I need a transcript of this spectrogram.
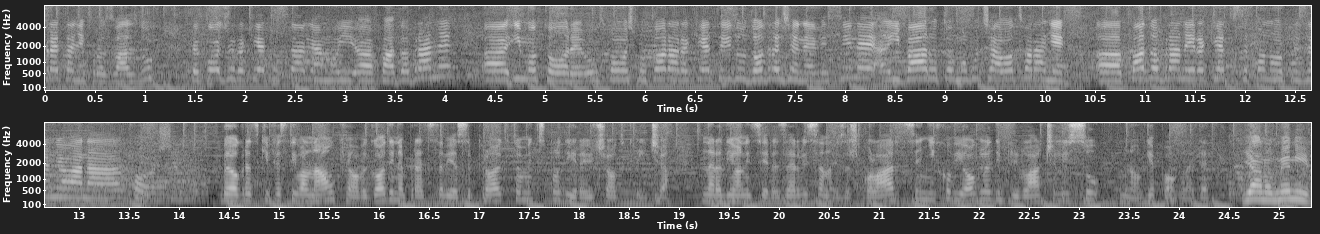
kretanje kroz vazduh. Također rakete stavljamo i padobrane i motore. Uz pomoć motora rakete idu do određene visine i barut omogućava otvaranje padobrane i raketa se ponovo prizemljava na površinu. Beogradski festival nauke ove godine predstavio se projektom Eksplodirajuća otkrića. Na radionici rezervisanoj za školarce njihovi ogledi privlačili su mnoge poglede. Jedan od meni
